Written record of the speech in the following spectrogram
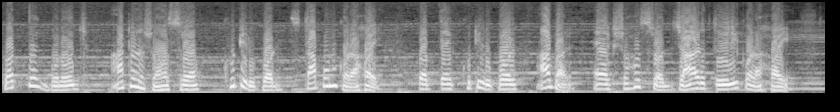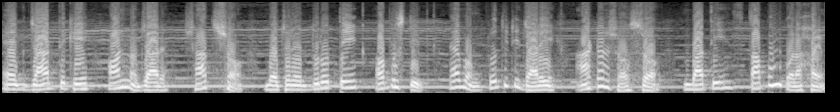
প্রত্যেক বুরুজ আঠারো সহস্র খুঁটির উপর স্থাপন করা হয়। প্রত্যেক খুঁটির উপর আবার এক সহস্র জার তৈরি করা হয়। এক জার থেকে অন্য জার সাতশো বছরের দূরত্বে অবস্থিত এবং প্রতিটি জারে আঠারো সহস্র বাতি স্থাপন করা হয়।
